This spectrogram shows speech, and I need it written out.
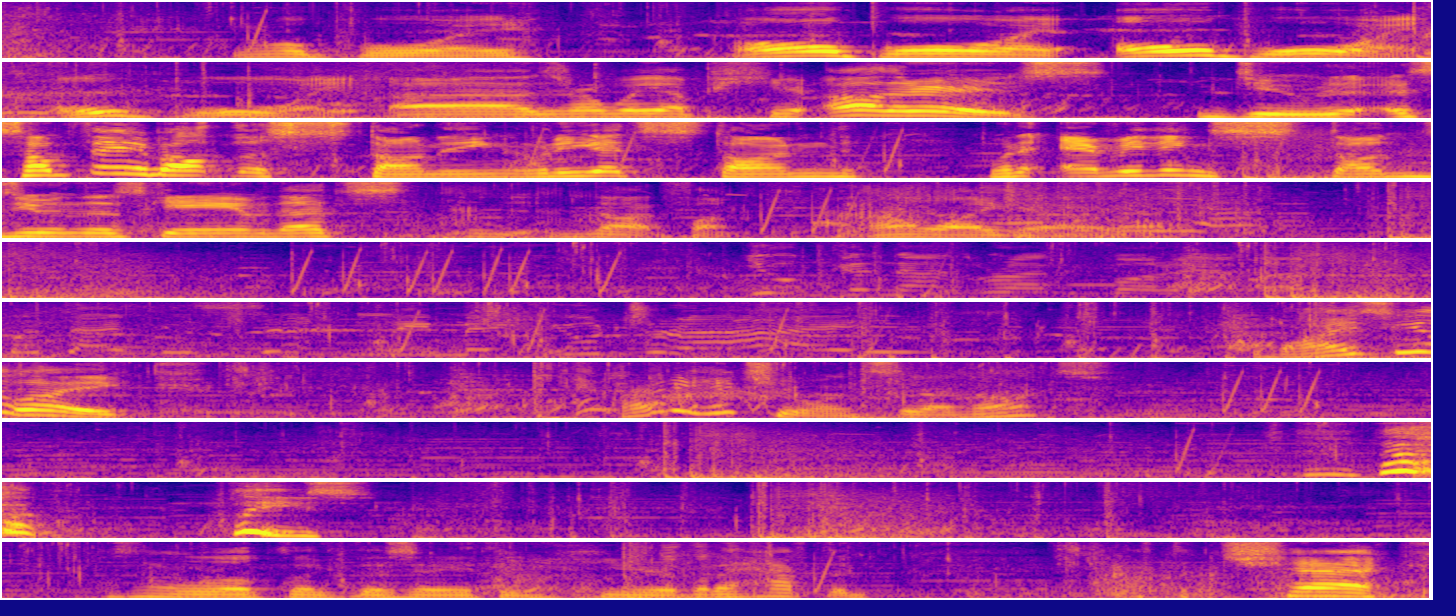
Oh boy. Oh boy. Oh boy. Oh boy. Uh, is there a way up here? Oh, there is. Dude, something about the stunning. When you get stunned, when everything stuns you in this game, that's not fun. I don't like it Why is he like... I already hit you once, did I not? Please! Doesn't look like there's anything here, but I have to, I have to check.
